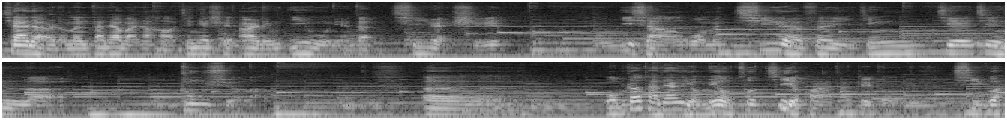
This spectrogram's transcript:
亲爱的耳朵们，大家晚上好！今天是二零一五年的七月十日。一想，我们七月份已经接近了中旬了。呃，我不知道大家有没有做计划的这种习惯。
